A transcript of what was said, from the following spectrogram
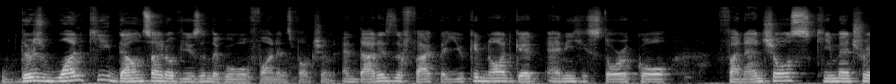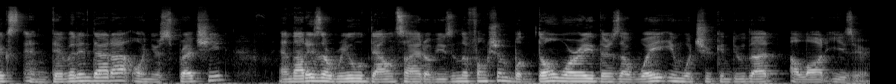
there's one key downside of using the Google Finance function and that is the fact that you cannot get any historical financials, key metrics, and dividend data on your spreadsheet and that is a real downside of using the function but don't worry there's a way in which you can do that a lot easier.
